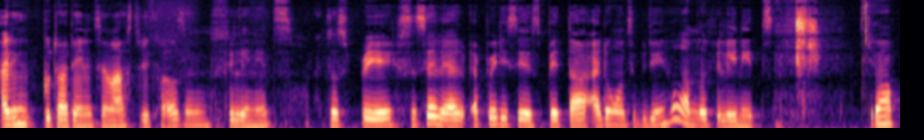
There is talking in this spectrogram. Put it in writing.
I didn't put out anything last week. I wasn't feeling it I just pray sincerely. I, I pray this year is better. I don't want to be doing. Oh, I'm not feeling it. You want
